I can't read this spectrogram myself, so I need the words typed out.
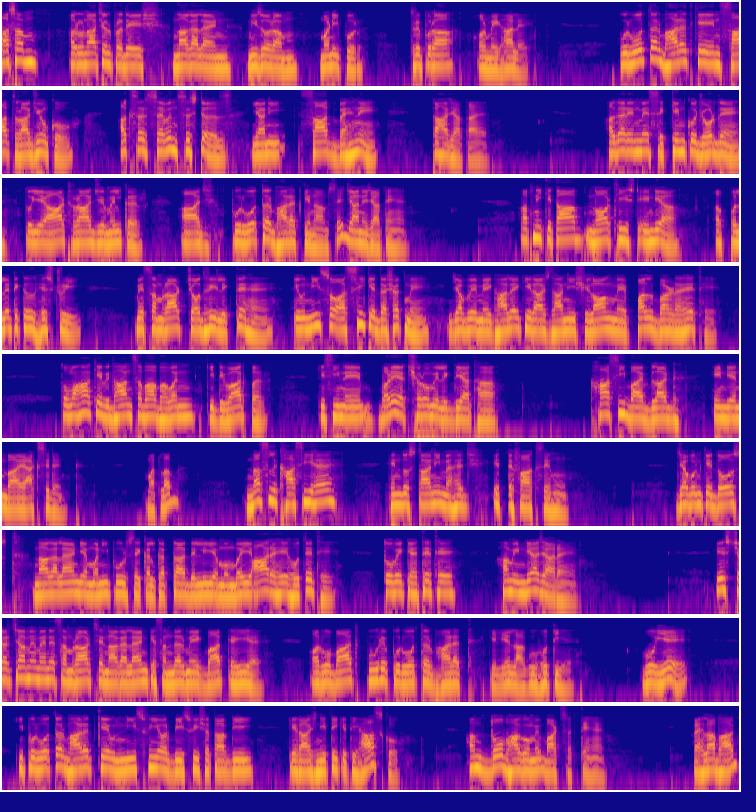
असम, अरुणाचल प्रदेश, नागालैंड, मिजोरम, मणिपुर, त्रिपुरा और मेघालय। पूर्वोत्तर भारत के इन सात राज्यों को अक्सर सेवन सिस्टर्स यानी सात बहनें कहा जाता है। अगर इनमें सिक्किम को जोड़ दें तो ये आठ राज्य मिलकर आज पूर्वोत्तर भारत के नाम से जाने जाते हैं। अपनी किताब north east India a political history में सम्राट चौधरी लिखते हैं कि 1980 के दशक में जब वे मेघालय की राजधानी शिलोंग में पल बढ़ रहे थे तो वहाँ के विधानसभा भवन की दीवार पर किसी ने बड़े अक्षरों में लिख दिया था, Khasi by blood, Indian by accident. मतलब नस्ल खासी है, हिंदुस्तानी महज इत्तेफाक से हूँ। जब उनके दोस्त नागालैंड या मणिपुर से कलकत्ता, दिल्ली या मुंबई आ रहे होते थे तो वे कहते थे, हम इंडिया जा रहे हैं। इस चर्चा में मैंने सम्राट से नागालैंड के संदर्भ में एक बात कही है, और वो बात पूरे पूर्वोत्तर भारत के लिए लागू होती है। वो ये कि पूर्वोत्तर भारत के 19वीं और 20वीं शताब्दी के राजनीतिक इतिहास को हम दो भागों में बांट सकते हैं। पहला भाग,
